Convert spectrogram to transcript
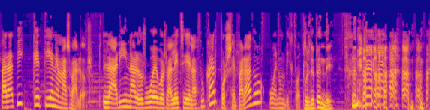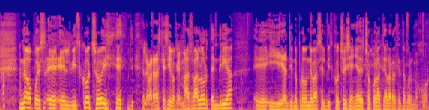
Para ti, ¿qué tiene más valor? ¿La harina, los huevos, la leche y el azúcar por separado o en un bizcocho? Pues depende. no, pues eh, el bizcocho y la verdad es que sí, lo que más valor tendría eh, y ya entiendo por dónde vas el bizcocho y si añades chocolate a la receta pues mejor.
